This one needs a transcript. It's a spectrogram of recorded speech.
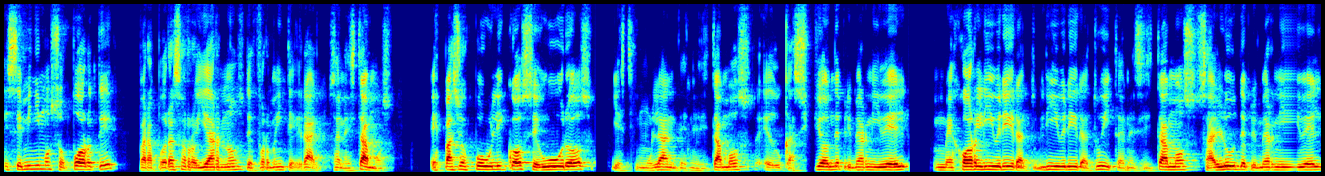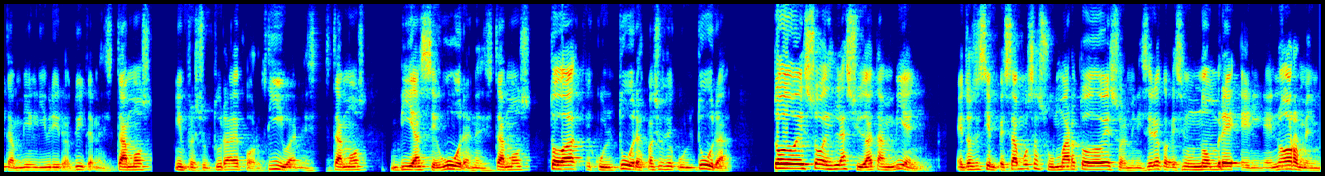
ese mínimo soporte para poder desarrollarnos de forma integral. O sea, necesitamos espacios públicos seguros y estimulantes, necesitamos educación de primer nivel mejor libre libre y gratuita, necesitamos salud de primer nivel también libre y gratuita, necesitamos infraestructura deportiva, necesitamos vías seguras, necesitamos toda cultura, espacios de cultura. Todo eso es la ciudad también. Entonces, si empezamos a sumar todo eso al ministerio, que un nombre enorme,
